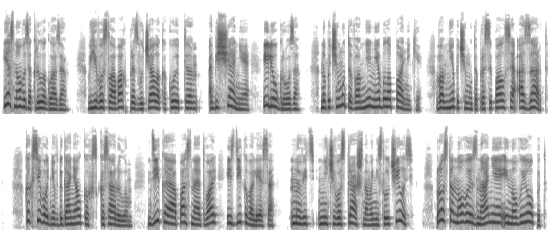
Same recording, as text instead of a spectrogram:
Я снова закрыла глаза. В его словах прозвучало какое-то обещание или угроза. Но почему-то во мне не было паники. Во мне почему-то просыпался азарт. Как сегодня в догонялках с косорылом. Дикая опасная тварь из дикого леса. Но ведь ничего страшного не случилось. Просто новые знания и новый опыт.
